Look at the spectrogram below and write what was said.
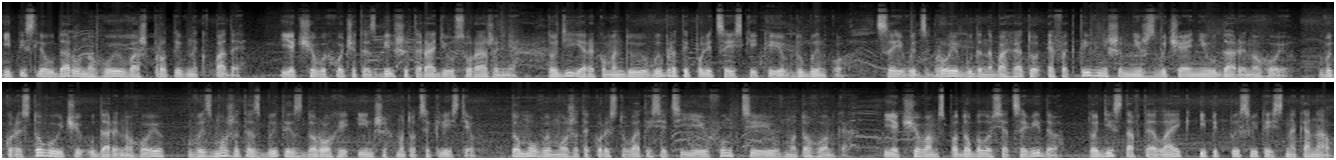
і після удару ногою ваш противник впаде. Якщо ви хочете збільшити радіус ураження, тоді я рекомендую вибрати поліцейський кийок дубинку. Цей вид зброї буде набагато ефективнішим, ніж звичайні удари ногою. Використовуючи удари ногою, ви зможете збити з дороги інших мотоциклістів, тому ви можете користуватися цією функцією в мотогонках. Якщо вам сподобалося це відео, тоді ставте лайк і підписуйтесь на канал.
